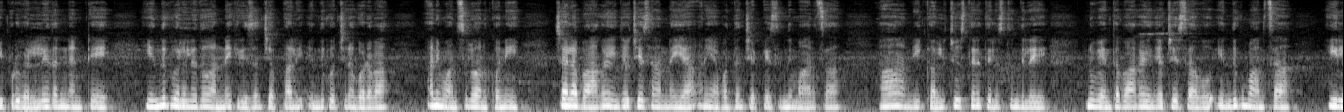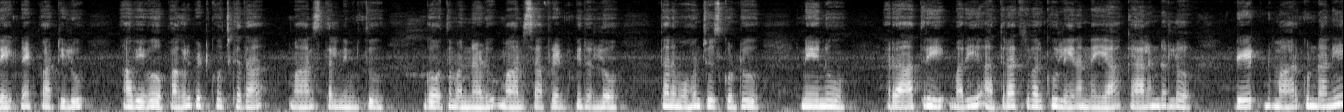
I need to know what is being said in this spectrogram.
ఇప్పుడు వెళ్ళలేదని అంటే ఎందుకు వెళ్ళలేదో అన్నయ్యకి రీజన్ చెప్పాలి. ఎందుకు వచ్చిన గొడవ? అని మనసులో అనుకొని చాలా బాగా ఎంజాయ్ చేశాను అన్నయ్య అని అబద్ధం చెప్పేసింది మానస. నీ కళ్ళు చూస్తేనే తెలుస్తుందిలే. నువ్వెంత బాగా ఎంజాయ్ చేశావు? ఎందుకు మానస? ఈ లేట్ నైట్ పార్టీలు అవేవో పగలు పెట్టుకోవచ్చు కదా మానస తల నిమురుతూ గౌతమ్ అన్నాడు. మానస ఫ్రంట్ మిర్రర్లో తన మొహం చూసుకుంటూ నేను రాత్రి మరీ అర్ధరాత్రి వరకు లేనన్నయ్య క్యాలెండర్లో డేట్ని మారకుండానే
